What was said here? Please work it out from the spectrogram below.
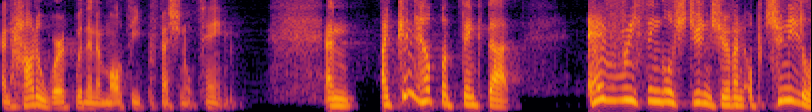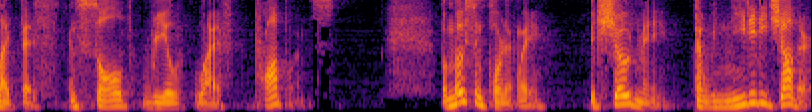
and how to work within a multi professional team. And I couldn't help but think that every single student should have an opportunity like this and solve real life problems. But most importantly, it showed me that we needed each other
